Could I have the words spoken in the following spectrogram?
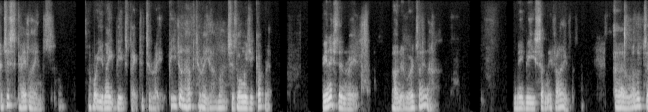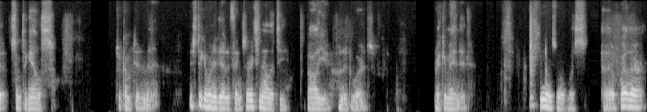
are just guidelines of what you might be expected to write. But you don't have to write that much as long as you cover it. We didn't write 100 words either. Maybe 75. Um, I looked at something else, which we'll come to in a minute. Just taking one of the other things, originality, value, 100 words, recommended. Phoenix wrote was, uh, whether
